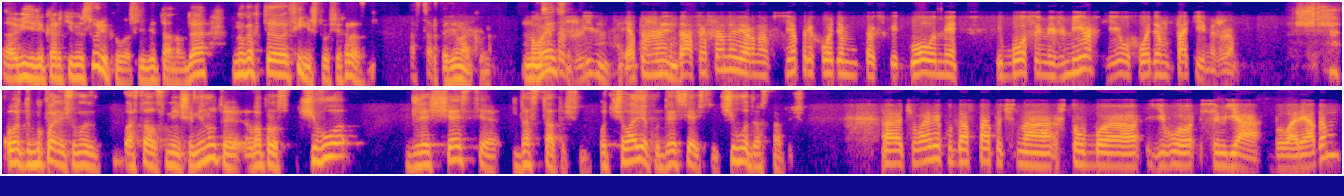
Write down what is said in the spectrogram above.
э, видели картины Сурикова с Левитаном, да, но как-то финиш у всех разный, а старт одинаковый. Ну, это жизнь, это жизнь, да, совершенно верно. Все приходим, так сказать, голыми и боссами в мир и уходим такими же. Вот буквально еще осталось меньше минуты. Вопрос, чего для счастья достаточно? Вот человеку для счастья чего достаточно? Э, человеку достаточно, чтобы его семья была рядом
